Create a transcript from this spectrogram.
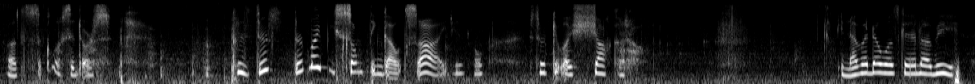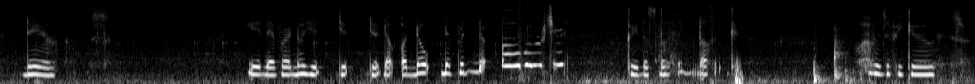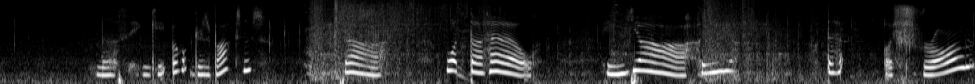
Oh, it's the close the doors. Cause there's there might be something outside, you know. So get my shotgun out. You never know what's gonna be there. You never know. You you you never know. Never know. Oh my gosh. Okay, that's nothing. Nothing. What happens if he goes? Nothing. Oh, there's boxes. Yeah. What the hell? Yeah. Yeah. What the hell? A strong?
